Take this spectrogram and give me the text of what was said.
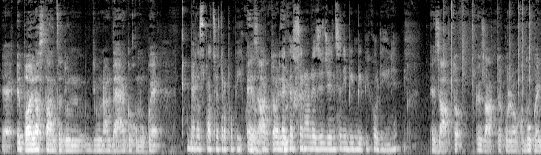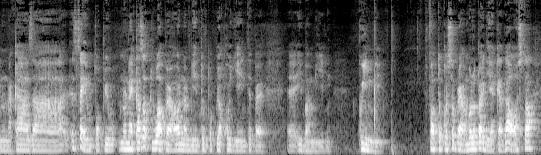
eh, e poi la stanza di un, di un albergo comunque Dello spazio troppo piccolo Esatto. quelle che sono le esigenze di bimbi piccolini. Esatto, esatto, quello comunque in una casa, sei un po' più, non è casa tua, però è un ambiente un po' più accogliente per eh, i bambini. Quindi, fatto questo preambolo per dire che ad Aosta,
